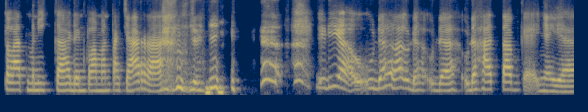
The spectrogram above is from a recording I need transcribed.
telat menikah dan kelamaan pacaran, jadi jadi ya udahlah, udah udah udah hatam kayaknya ya,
